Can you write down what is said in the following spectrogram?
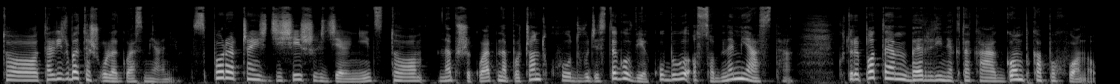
to ta liczba też uległa zmianie. Spora część dzisiejszych dzielnic to na przykład na początku XX wieku były osobne miasta, które potem Berlin jak taka gąbka pochłonął.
